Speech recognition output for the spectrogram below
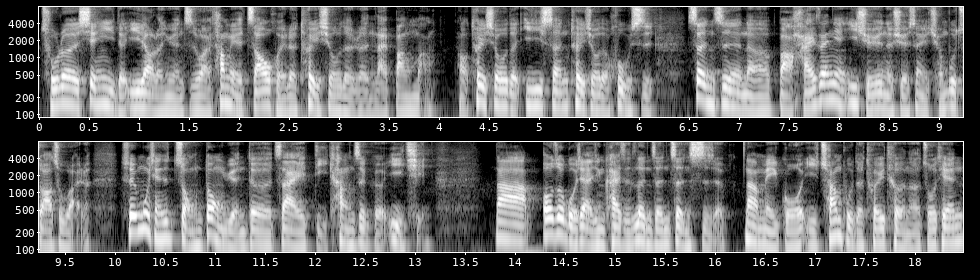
除了现役的医疗人员之外，他们也召回了退休的人来帮忙。好，退休的医生、退休的护士，甚至呢，把还在念医学院的学生也全部抓出来了。所以目前是总动员的在抵抗这个疫情。那欧洲国家已经开始认真正视了。那美国以川普的推特呢，昨天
